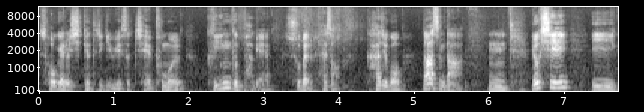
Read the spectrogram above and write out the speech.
소개를 시켜드리기 위해서 제품을 긴급하게 수배를 해서 가지고 나왔습니다. 음, 역시 이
